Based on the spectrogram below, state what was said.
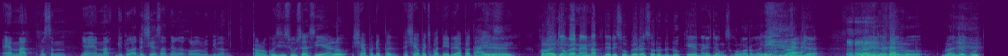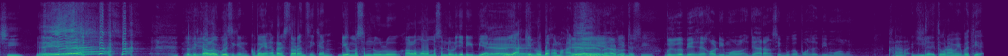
enak, mesennya enak gitu ada siasatnya nggak kalau lu bilang? kalau gue sih susah sih ya lu siapa dapat siapa cepat dia dapat aja Iya. sih Kalau Ejong kan enak jadi supirnya suruh dudukin Ejong sekeluarga aja belanja. belanja dulu, belanja Gucci. Tapi Iya. kalau gue sih kan kebanyakan restoran sih kan dia mesen dulu. Kalau mau lo mesen dulu jadi biar Iya, lu iya, yakin iya. lu bakal makan Iya, di iya, sini benar, gitu benar. sih. Gue juga biasanya kalau di mall jarang sih buka puasa di mall. Karena gila itu rame banget ya.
